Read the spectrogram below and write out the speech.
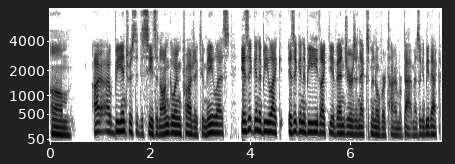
Um, I, would be interested to see. It's an ongoing project. It may less. Is it going to be like? Is it going to be like the Avengers and X Men over time, or Batman? Is it going to be that?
